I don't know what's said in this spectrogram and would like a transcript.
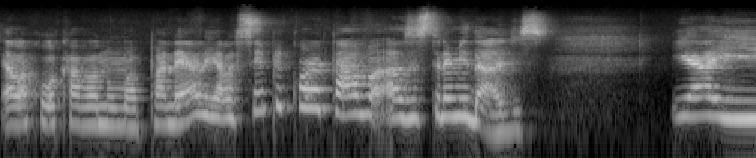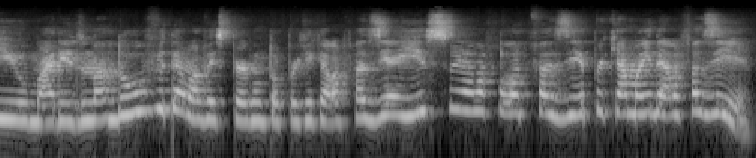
ela colocava numa panela e ela sempre cortava as extremidades. E aí o marido, na dúvida, uma vez perguntou por que, que ela fazia isso e ela falou que fazia porque a mãe dela fazia.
